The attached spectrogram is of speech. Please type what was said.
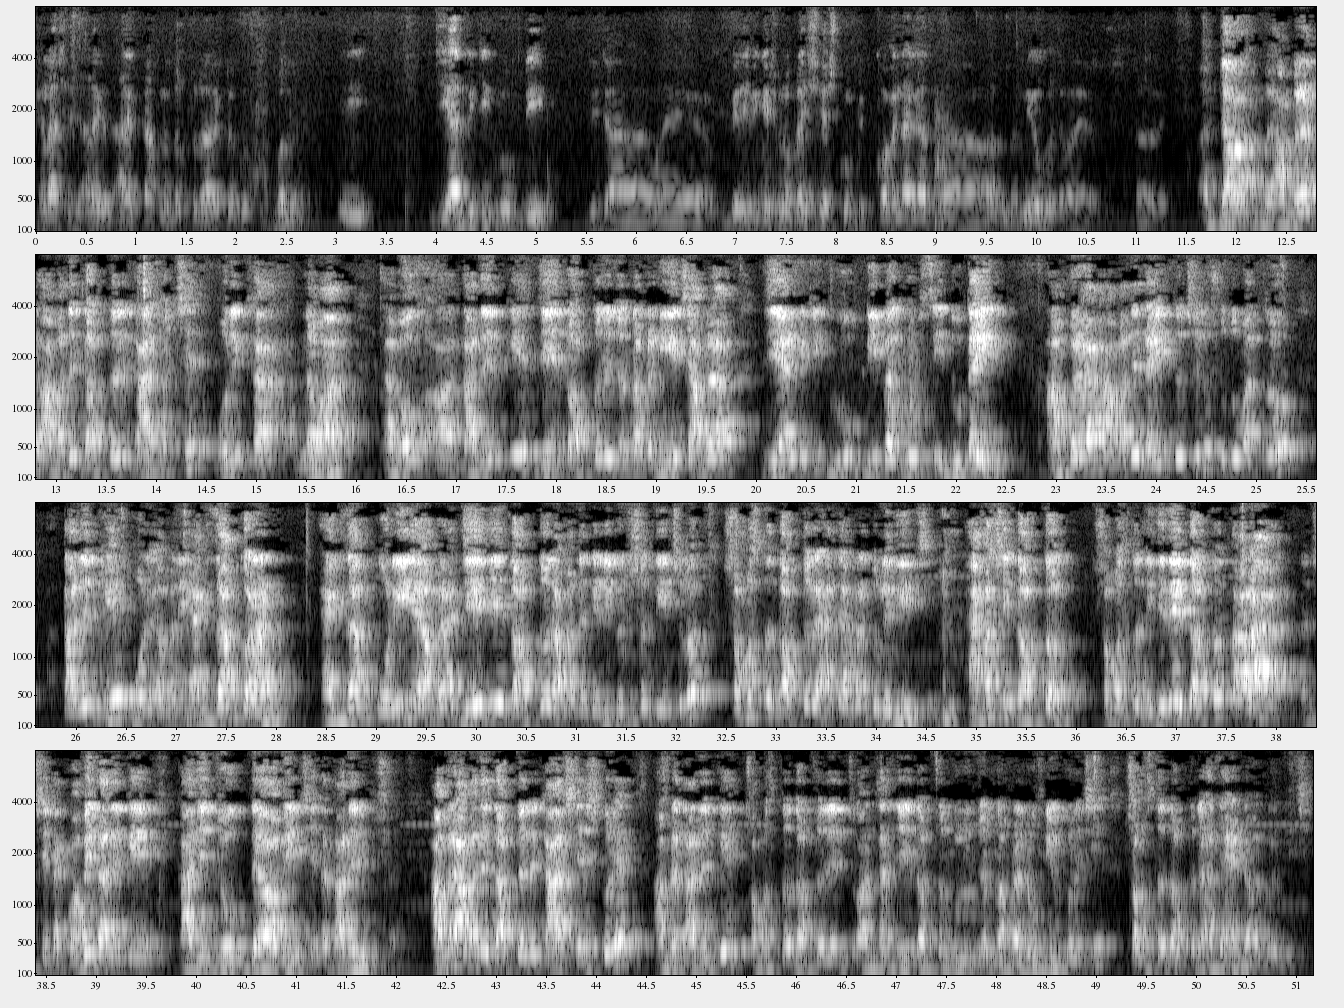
খেলা শেষ। আরেক আরেকটা আপনার দপ্তরে আরেকটা প্রশ্ন। বলুন। এই জিআরবিটি গ্রুপ ডি যেটা মানে ভেরিফিকেশন প্রায় শেষ কমপ্লিট কবে নাগাদ নিয়োগ হতে পারে? আমরা তো আমাদের দপ্তরের কাজ হচ্ছে পরীক্ষা নেওয়া এবং তাদেরকে যে দপ্তরের জন্য আমরা নিয়েছি আমরা জিআরবিটি গ্রুপ ডি বা গ্রুপ সি দুটাই আমরা আমাদের দায়িত্ব ছিল শুধুমাত্র তাদেরকে মানে এক্সাম করানো। এক্সাম করিয়ে আমরা যে যে দপ্তর আমাদেরকে রিকোয়েশন দিয়েছিল, সমস্ত দপ্তরের হাতে আমরা তুলে দিয়েছি। এখন সেই দপ্তর, সমস্ত নিজেদের দপ্তর, তারা সেটা কবে তাদেরকে কাজে যোগ দেওয়া হবে সেটা তাদের বিষয়। আমরা আমাদের দপ্তরের কাজ শেষ করে আমরা তাদেরকে সমস্ত দপ্তরের কনসার্ন যে দপ্তরগুলোর জন্য আমরা লোক নিয়োগ করেছি, সমস্ত দপ্তরের হাতে হ্যান্ড ওভার করে দিয়েছি।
